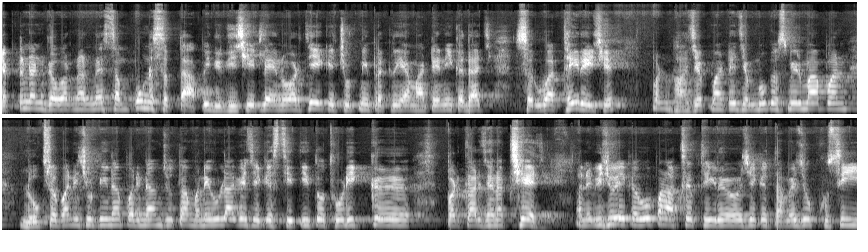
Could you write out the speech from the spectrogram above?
લેફ્ટનન્ટ ગવર્નરને સંપૂર્ણ સત્તા આપી દીધી છે. એટલે એનો અર્થ એ કે ચૂંટણી પ્રક્રિયા માટેની કદાચ શરૂઆત થઈ રહી છે. પણ ભાજપ માટે જમ્મુ કાશ્મીરમાં પણ લોકસભાની ચૂંટણીના પરિણામ જોતાં મને એવું લાગે છે કે સ્થિતિ તો થોડીક પડકારજનક છે જ. અને બીજું એક એવો પણ આક્ષેપ થઈ રહ્યો છે કે તમે જો ખુશી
